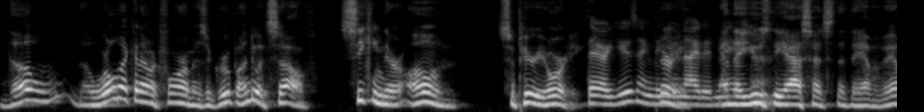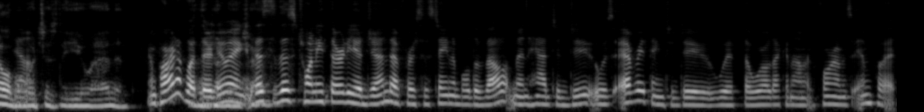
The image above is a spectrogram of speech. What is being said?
The, the World Economic Forum is a group unto itself seeking their own superiority. They're using the period. United Nations, And they use the assets that they have available, Yeah. which is the UN and And part of what they're doing, this this 2030 agenda for sustainable development had to do it was everything to do with the World Economic Forum's input.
